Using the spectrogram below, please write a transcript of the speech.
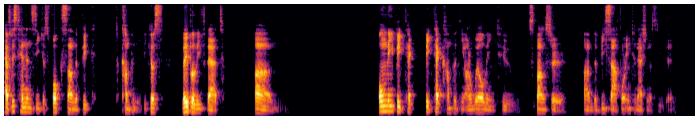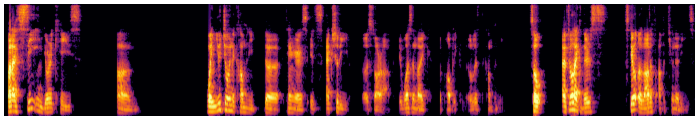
have this tendency just focus on the big company because they believe that um, only big tech big tech company are willing to sponsor um, the visa for international student. But I see in your case, um, when you join the company, the 10x, it's actually a startup. It wasn't like a public list company. So I feel like there's still a lot of opportunities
